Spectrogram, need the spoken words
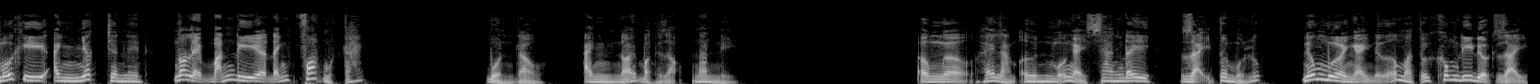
Mỗi khi anh nhấc chân lên, nó lại bắn đi đánh phót một cái. Buồn đầu, anh nói bằng giọng năn nỉ. Ông ờ, hãy làm ơn mỗi ngày sang đây dạy tôi một lúc. Nếu 10 ngày nữa mà tôi không đi được giày,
